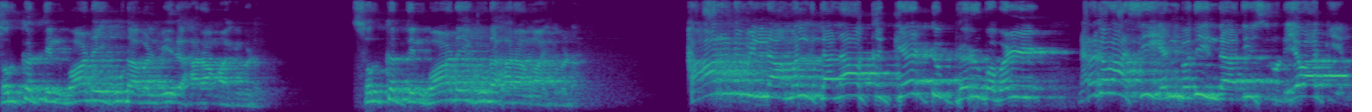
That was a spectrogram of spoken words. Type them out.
சொர்க்கத்தின் வாடை கூட அவள் மீது ஹராமாகிவிடும். சொர்க்கத்தின் வாடை கூட ஹராமாகிவிடும். காரணம் இல்லாமல் தலாக்கு கேட்டு பெறுபவள் நரகவாசி என்பது இந்த அதீசனுடைய வாக்கியம்.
